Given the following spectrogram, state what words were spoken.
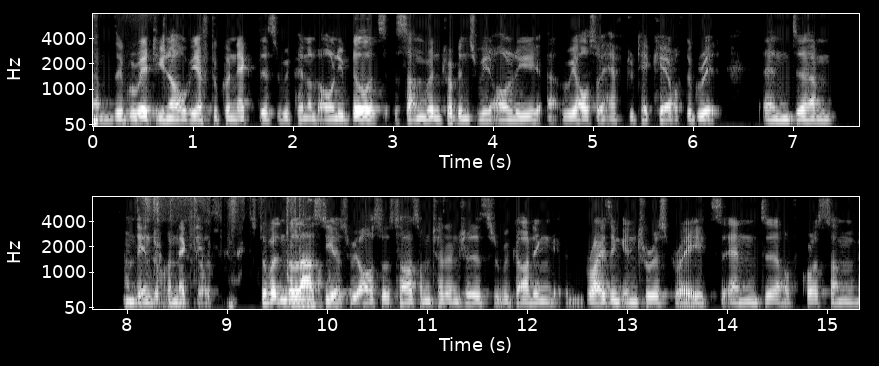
um, the grid. You know, we have to connect this. We cannot only build some wind turbines. We only uh, we also have to take care of the grid and um, and the interconnectors. So, but in the last years, we also saw some challenges regarding rising interest rates and, uh, of course, some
